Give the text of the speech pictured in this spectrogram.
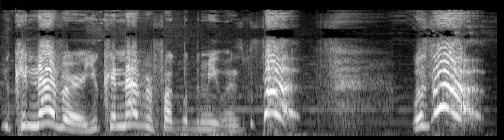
you can never, you can never fuck with the mutants. What's up? What's up?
